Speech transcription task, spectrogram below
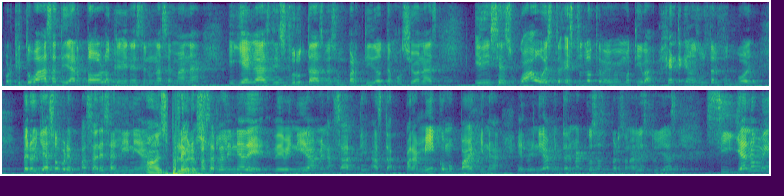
porque tú vas a tirar todo lo que vienes en una semana y llegas, disfrutas, ves un partido, te emocionas y dices, wow, esto, esto es lo que a mí me motiva. Gente que nos gusta el fútbol, pero ya sobrepasar esa línea, Ah, es sobrepasar la línea de, de venir a amenazarte, hasta para mí como página, el venir a meterme a cosas personales tuyas, si ya no me...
